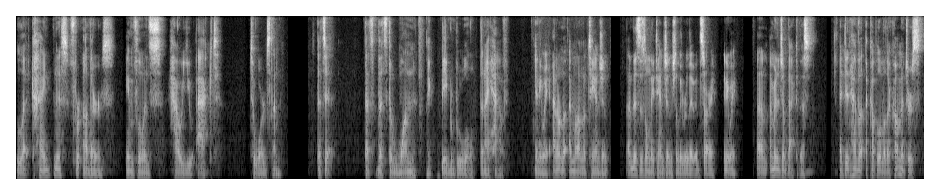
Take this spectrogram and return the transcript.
let kindness for others influence how you act towards them. That's it. That's that's the one like big rule that I have. Anyway, I don't know. I'm on a tangent. This is only tangentially related. Sorry. Anyway, um, I'm going to jump back to this. I did have a, a couple of other commenters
